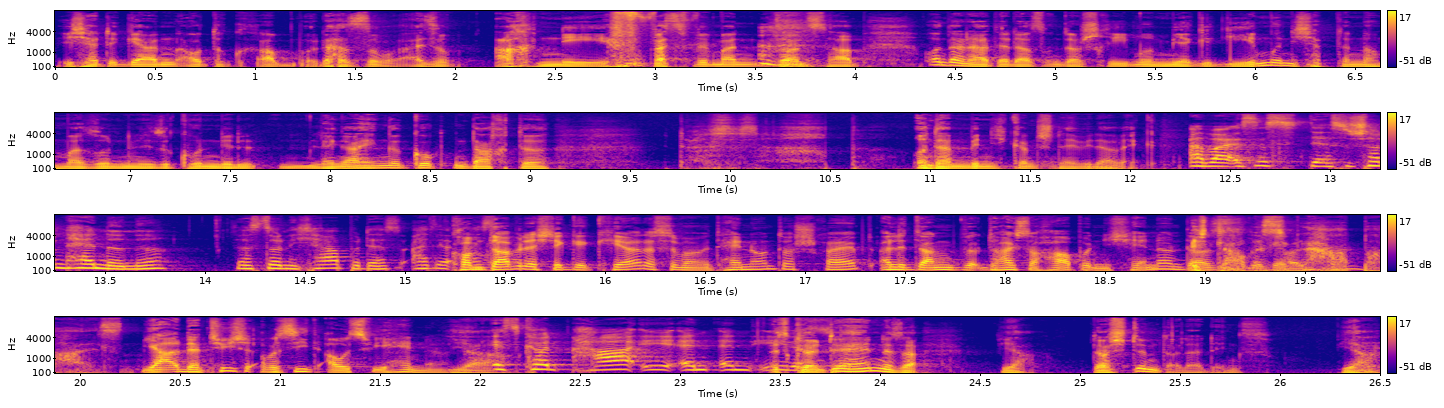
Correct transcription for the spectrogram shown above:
ich hätte gerne ein Autogramm oder so. Also, ach nee, was will man sonst haben? Und dann hat er das unterschrieben und mir gegeben und ich habe dann noch mal so eine Sekunde länger hingeguckt und dachte, das ist. Und dann bin ich ganz schnell wieder weg. Aber es ist, das ist schon Henne, ne? Das ist doch nicht Harpe. Das, hat, Kommt da vielleicht der her, dass du mal mit Henne unterschreibt? Alle sagen, du heißt doch Harpe und nicht Henne. Und Ich ist glaube, es soll Harpe heißen. Ja, natürlich, aber es sieht aus wie Henne. Ja, Es könnte H-E-N-N-E. es könnte Hände sein. Ja, das stimmt allerdings. Ja.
